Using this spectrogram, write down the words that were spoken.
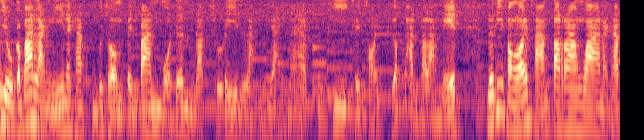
มาอยู่กับบ้านหลังนี้นะครับ คุณผู้ชมเป็นบ้านโมเดิร์นลักชัวรี่หลังใหญ่นะครับ พื้นที่ใช้สอยเกือบพันตารางเมตร เนื้อที่ 203 ตารางวานะครับ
